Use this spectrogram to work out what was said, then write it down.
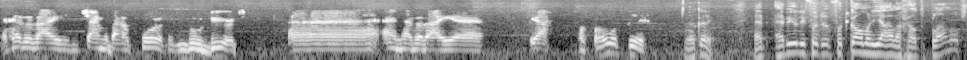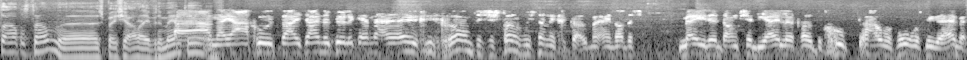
hebben wij, zijn we daarop voorgeborduurd. Eh en hebben wij, eh, ja, wat vooral opgericht. Oké. Hebben jullie voor, de, voor het komende jaar nog grote plannen op stapel staan? Eh, speciale evenementen? Ah, nou ja, goed. Wij zijn natuurlijk in een gigantische stroomversnelling gekomen. En dat is mede dankzij die hele grote groep trouwe volgers die we hebben.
